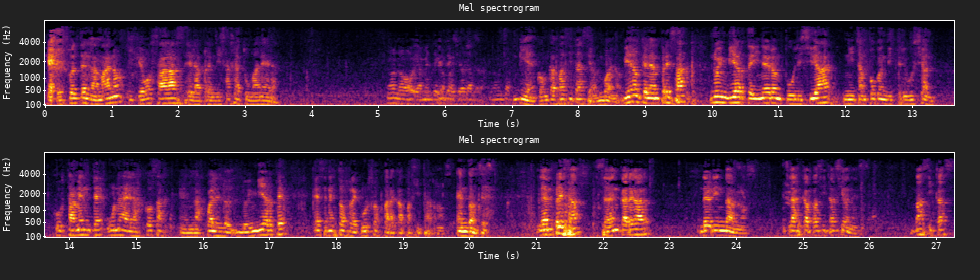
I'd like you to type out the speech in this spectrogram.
que te suelten la mano y que vos hagas el aprendizaje a tu manera? No, no, obviamente capacitación. Bien, con capacitación. Bueno, vieron que la empresa no invierte dinero en publicidad ni tampoco en distribución. Justamente una de las cosas en las cuales lo, lo invierte es en estos recursos para capacitarnos. Entonces, la empresa se va a encargar de brindarnos las capacitaciones básicas,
